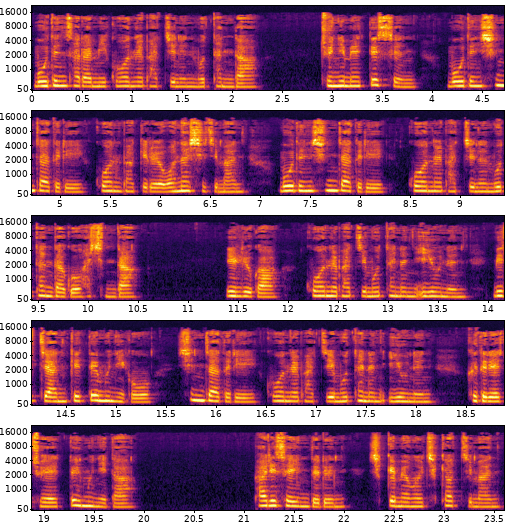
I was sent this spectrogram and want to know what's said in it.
모든 사람이 구원을 받지는 못한다. 주님의 뜻은 모든 신자들이 구원받기를 원하시지만 모든 신자들이 구원을 받지는 못한다고 하신다. 인류가 구원을 받지 못하는 이유는 믿지 않기 때문이고 신자들이 구원을 받지 못하는 이유는 그들의 죄 때문이다. 바리새인들은 십계명을 지켰지만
